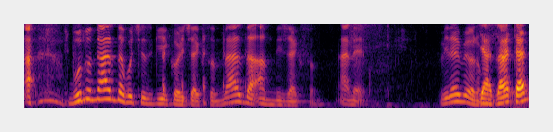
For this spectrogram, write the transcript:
Bunu nerede bu çizgiyi koyacaksın? Nerede anlayacaksın? Hani bilemiyorum. Ya zaten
